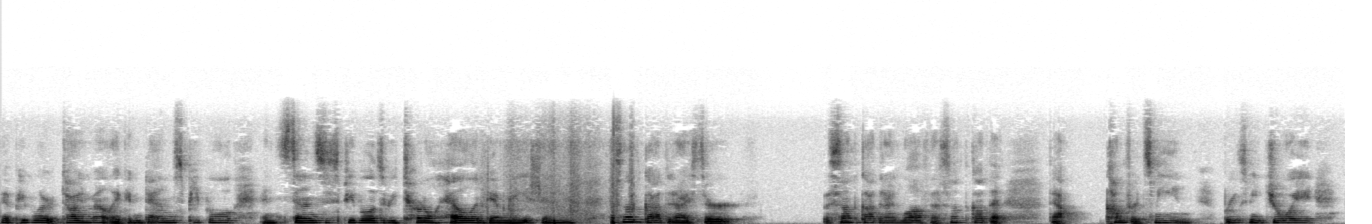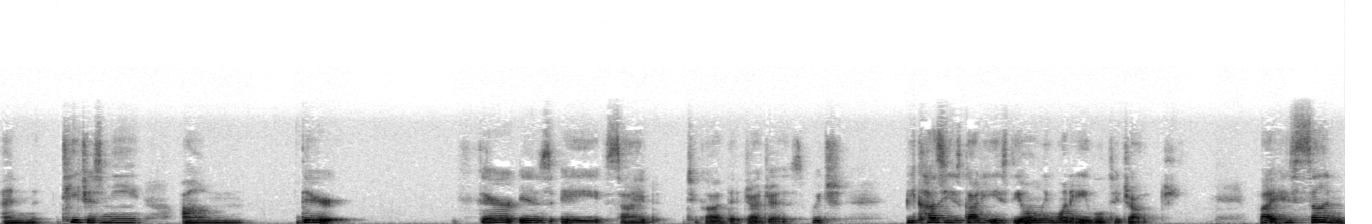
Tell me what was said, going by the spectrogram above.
that people are talking about like condemns people and sentences people to eternal hell and damnation. That's not the God that I serve. That's not the God that I love. That's not the God that that comforts me and brings me joy and teaches me. Um, there, there is a side to God that judges, which, because He is God, He is the only one able to judge. But His Son,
